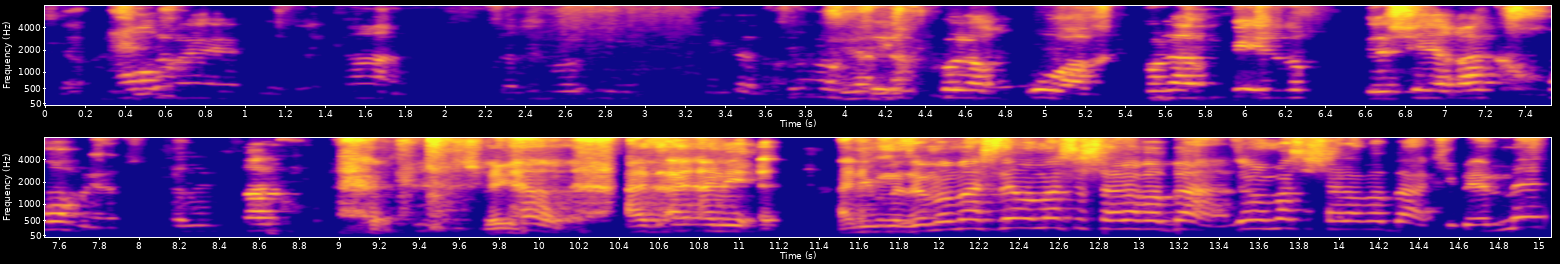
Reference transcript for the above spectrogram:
זה הבחירה. צריך את כל הרוח, כל האוויר, כדי שיהיה רק חומר, לגמרי. אז אני, אני, זה ממש, זה ממש השלב הבא, זה ממש השלב הבא, כי באמת,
